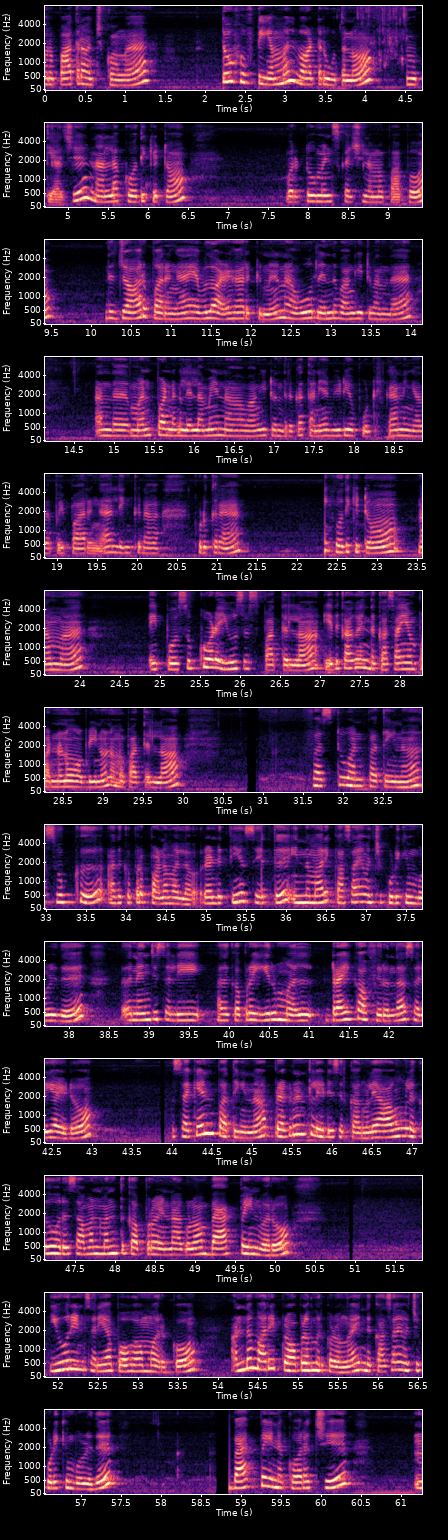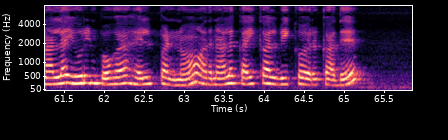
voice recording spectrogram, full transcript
ஒரு பாத்திரம் வச்சுக்கோங்க. டூ ஃபிஃப்டி எம்எல் வாட்டர் ஊற்றணும் ஊற்றியாச்சு நல்லா கொதிக்கட்டும். ஒரு டூ மினிட்ஸ் கழிச்சு நம்ம பார்ப்போம். இந்த ஜார் பாருங்கள் எவ்வளோ அழகாக இருக்குன்னு. நான் ஊர்லேருந்து வாங்கிட்டு வந்தேன். அந்த மண்பாண்டங்கள் எல்லாமே நான் வாங்கிட்டு வந்திருக்கேன். தனியாக வீடியோ போட்டிருக்கேன். நீங்கள் அதை போய் பாருங்கள் லிங்க் நான் கொடுக்குறேன். கொதிக்கிட்டோம் நம்ம இப்போ சுக்கோட யூசஸ் பார்த்துடலாம். எதுக்காக இந்த கஷாயம் பண்ணணும் அப்படின்னும் நம்ம பார்த்துடலாம். ஃபஸ்ட்டு ஒன் பார்த்தீங்கன்னா சுக்கு அதுக்கப்புறம் பனவல்லம் ரெண்டுத்தையும் சேர்த்து இந்த மாதிரி கஷாயம் வச்சு குடிக்கும் பொழுது நெஞ்சு சளி அதுக்கப்புறம் இருமல் ட்ரை காஃப் இருந்தால் சரியாயிடும். செகண்ட் பார்த்தீங்கன்னா ப்ரெக்னென்ட் லேடிஸ் இருக்காங்களே அவங்களுக்கு ஒரு செவன் மந்த்துக்கு அப்புறம் என்ன ஆகணும்? பேக் பெயின் வரும். யூரின் சரியாக போகாமல் இருக்கும். அந்த மாதிரி ப்ராப்ளம் இருக்கிறவங்க இந்த கஷாயம் வச்சு குடிக்கும் பொழுது பேக் பெயினை குறைச்சி நல்லா யூரின் போக ஹெல்ப் பண்ணும். அதனால் கை கால் வீக்கம் இருக்காது.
